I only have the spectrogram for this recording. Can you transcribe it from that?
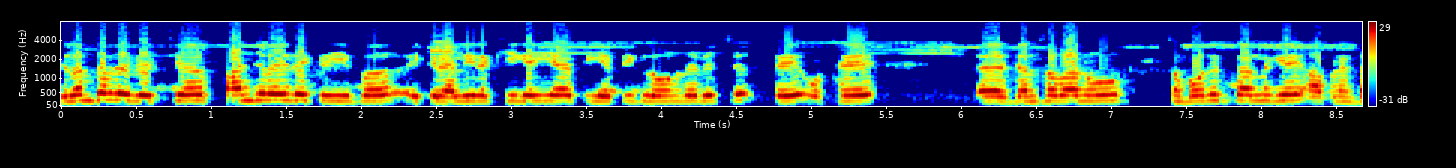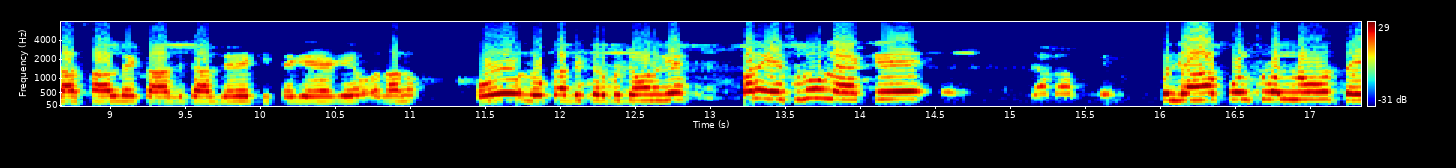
ਜਲੰਧਰ ਦੇ ਵਿੱਚ 5 ਵਜੇ ਦੇ ਕਰੀਬ ਇੱਕ ਰੈਲੀ ਰੱਖੀ ਗਈ ਹੈ ਪੀਏਪੀ ਗਰਾਊਂਡ ਦੇ ਵਿੱਚ ਤੇ ਉੱਥੇ ਅਹ, ਜਨ ਸਭਾ ਨੂੰ ਸੰਬੋਧਿਤ ਕਰਨਗੇ। ਆਪਣੇ 10 ਸਾਲ ਦੇ ਕਾਰਜਕਾਲ ਜਿਹੜੇ ਕੀਤੇ ਗਏ ਹੈਗੇ ਉਹਨਾਂ ਨੂੰ ਉਹ ਲੋਕਾਂ ਤੱਕ ਪਹੁੰਚਾਉਣਗੇ। ਪਰ ਇਸ ਨੂੰ ਲੈ ਕੇ ਪੰਜਾਬ ਪੁਲਿਸ ਵੱਲੋਂ ਤੇ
